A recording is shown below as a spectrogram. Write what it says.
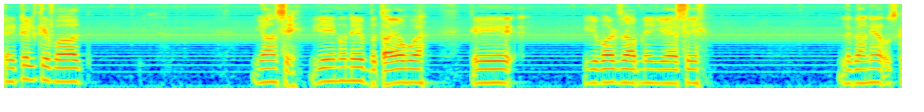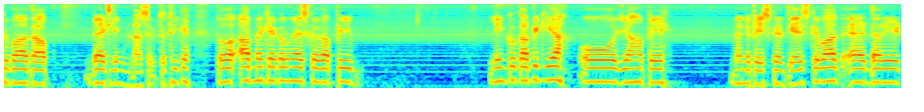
टाइटल के बाद यहाँ से ये इन्होंने बताया हुआ कि ये वर्ड्स आपने ये ऐसे लगाने हैं, उसके बाद आप बैक लिंक बना सकते हो, ठीक है? तो अब मैं क्या करूँगा, इसका कॉपी लिंक को कॉपी किया और यहाँ पे मैंने पेश कर दिया। इसके बाद ऐट द रेट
